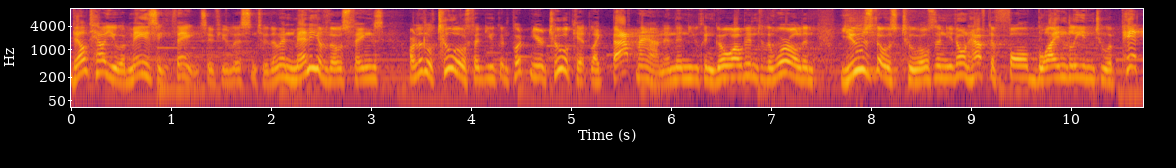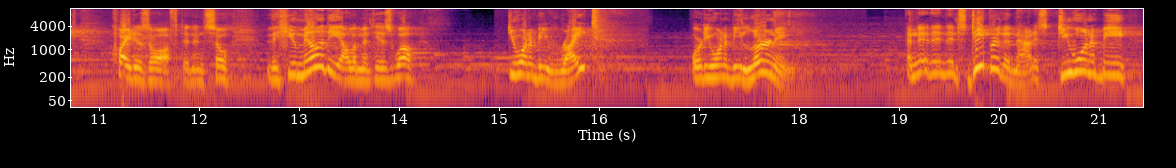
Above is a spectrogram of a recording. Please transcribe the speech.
They'll tell you amazing things if you listen to them, and many of those things are little tools that you can put in your toolkit, like Batman, and then you can go out into the world and use those tools, and you don't have to fall blindly into a pit quite as often. And so the humility element is well, do you want to be right, or do you want to be learning? And, and it's deeper than that. It's do you want to be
